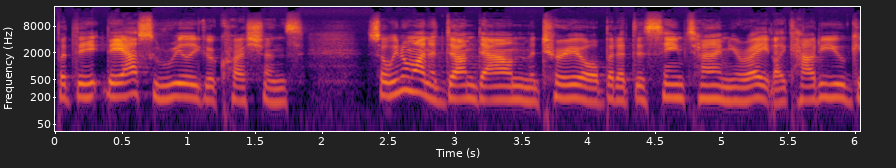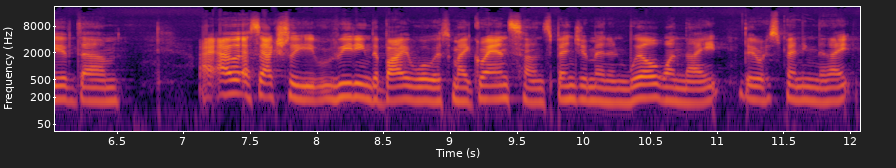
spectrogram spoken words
But they, they ask really good questions. So we don't want to dumb down material, but at the same time, you're right. Like, how do you give them? I, I was actually reading the Bible with my grandsons, Benjamin and Will, one night. They were spending the night.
